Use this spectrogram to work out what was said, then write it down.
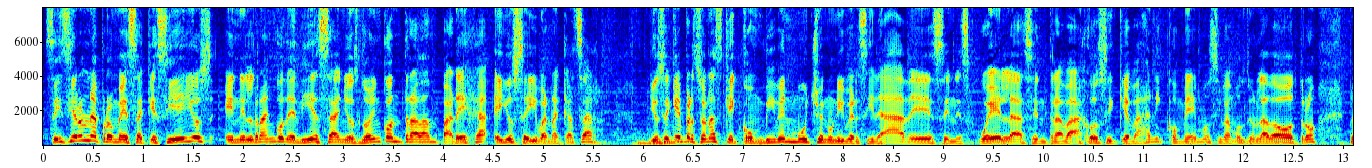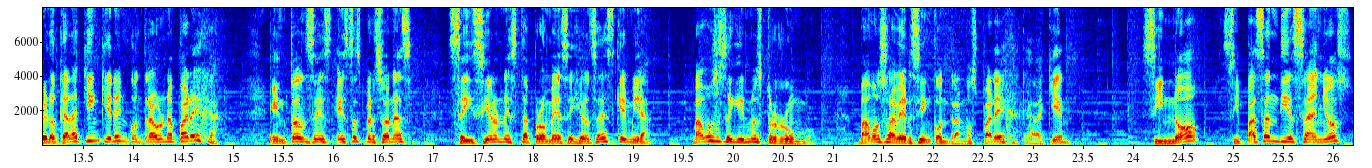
se hicieron la promesa que si ellos en el rango de 10 años no encontraban pareja, ellos se iban a casar. Yo sé que hay personas que conviven mucho en universidades, en escuelas, en trabajos y que van y comemos y vamos de un lado a otro, pero cada quien quiere encontrar una pareja. Entonces, estas personas se hicieron esta promesa y dijeron, ¿sabes qué? Mira, vamos a seguir nuestro rumbo. Vamos a ver si encontramos pareja, cada quien. Si no, si pasan 10 años,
